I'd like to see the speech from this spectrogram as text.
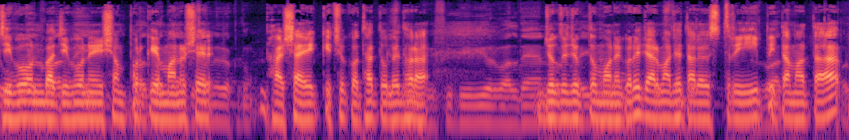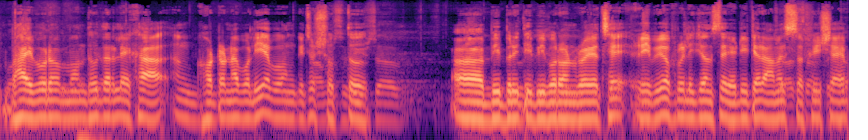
জীবন বা জীবনে সম্পর্কে মানুষের ভাষায় কিছু কথা তুলে ধরা যুক্তিযুক্ত মনে করে যার মাঝে তার স্ত্রী পিতামাতা ভাই বোন বন্ধুদের লেখা ঘটনাবলী এবং কিছু সত্য বিবৃতি বিবরণ রয়েছে। রিভিউ অফ রিলিজন্সের এডিটর আহমেদ সফি সাহেব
